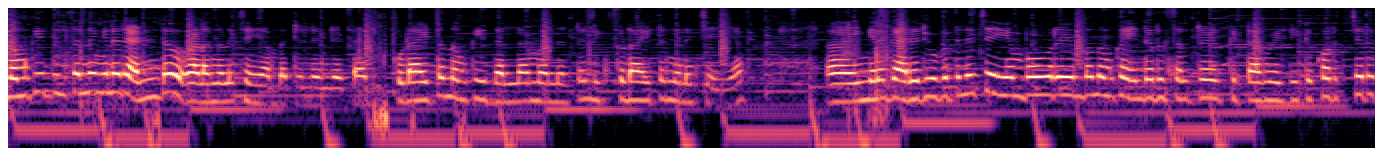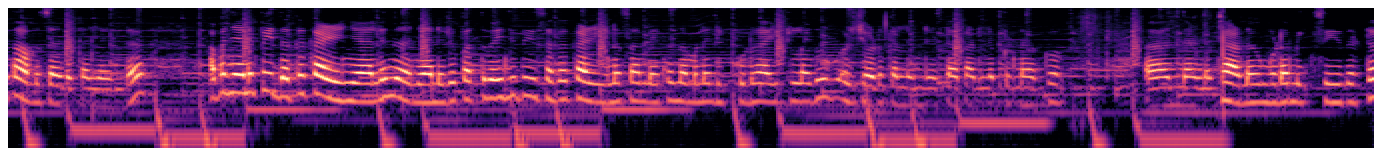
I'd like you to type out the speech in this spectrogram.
നമുക്ക് ഇതിൽ തന്നെ ഇങ്ങനെ രണ്ട് വളങ്ങൾ ചെയ്യാൻ പറ്റുന്നുണ്ട് കേട്ടോ. ലിക്വിഡായിട്ട് നമുക്ക് ഇതെല്ലാം വന്നിട്ട് ലിക്വിഡായിട്ട് ഇങ്ങനെ ചെയ്യാം. ഇങ്ങനെ ഖരരൂപത്തിൽ ചെയ്യുമ്പോൾ പറയുമ്പോൾ നമുക്ക് അതിന്റെ റിസൾട്ട് കിട്ടാൻ വേണ്ടിയിട്ട് കുറച്ചൊരു താമസം എടുക്കലുണ്ട് അപ്പോൾ ഞാനിപ്പോൾ ഇതൊക്കെ കഴിഞ്ഞാൽ ഞാനൊരു പത്ത് പതിനഞ്ച് ദിവസമൊക്കെ കഴിയുന്ന സമയത്ത് നമ്മൾ ലിക്വിഡ് ആയിട്ടുള്ളത് ഒഴിച്ചു കൊടുക്കലുണ്ട് കേട്ടോ. കടലപ്പിണ്ണാക്കും എന്താണ് ചാണകവും കൂടെ മിക്സ് ചെയ്തിട്ട്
